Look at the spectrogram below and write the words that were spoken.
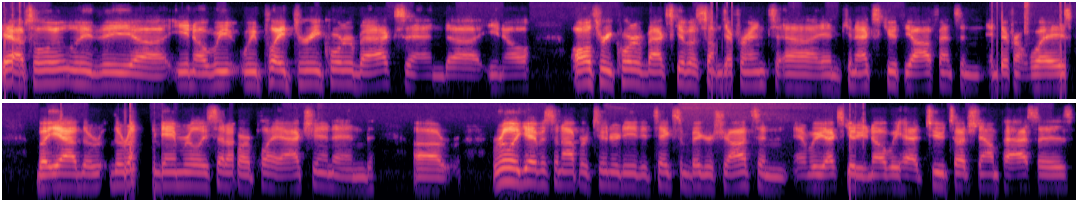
Yeah, absolutely. The uh, you know we we played three quarterbacks, and uh, you know all three quarterbacks give us something different uh, and can execute the offense in, in different ways. But yeah, the the run game really set up our play action and uh, really gave us an opportunity to take some bigger shots, and and we executed. You know, we had two touchdown passes,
